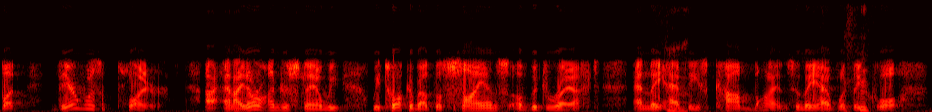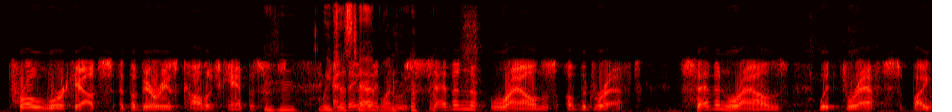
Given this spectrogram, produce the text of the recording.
but there was a player, uh, and I don't understand. We we talk about the science of the draft, and they have mm. these combines, and they have what they call pro workouts at the various college campuses. Mm-hmm. We just had went one. through seven rounds of the draft, seven rounds with drafts by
